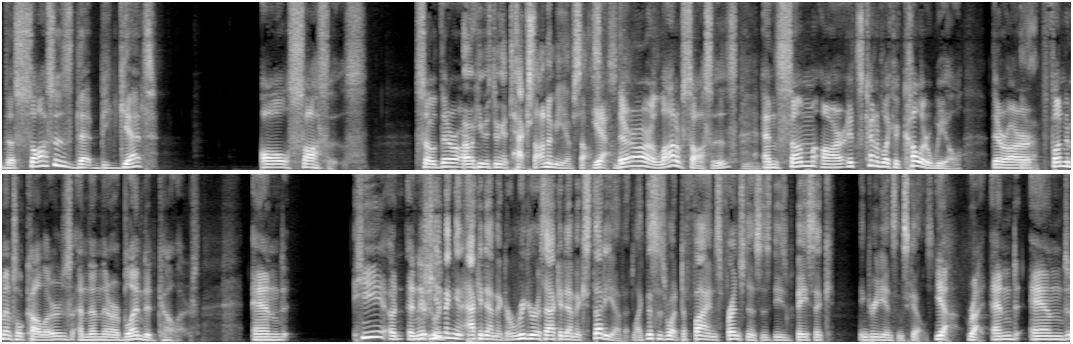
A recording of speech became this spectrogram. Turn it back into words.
the sauces that beget all sauces. So there are Oh, he was doing a taxonomy of sauces. yeah, there are a lot of sauces, and some are, it's kind of like a color wheel. There are Yeah. fundamental colors, and then there are blended colors. And he uh, He's making an academic, a rigorous academic study of it. Like this is what defines Frenchness is these basic ingredients and skills. yeah, right. And, and,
